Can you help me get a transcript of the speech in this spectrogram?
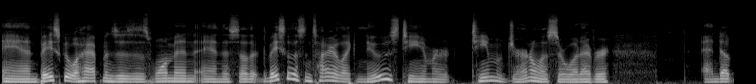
And basically, what happens is this woman and this other, basically this entire like news team or team of journalists or whatever, end up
